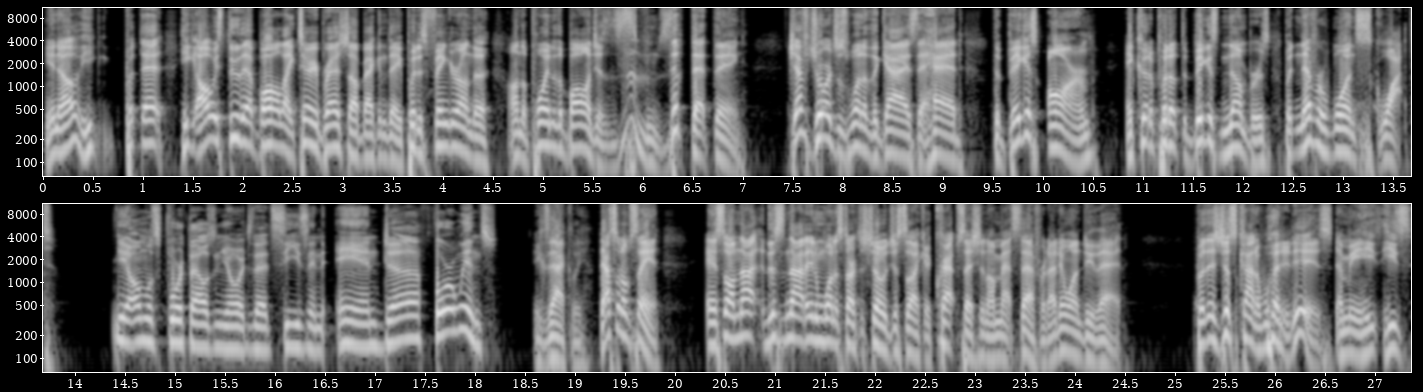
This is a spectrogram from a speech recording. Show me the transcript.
You know, he put that. He always threw that ball like Terry Bradshaw back in the day. Put his finger on the on the point of the ball and just zip, zip that thing. Jeff George was one of the guys that had the biggest arm and could have put up the biggest numbers, but never won squat. Yeah, almost 4,000 yards that season and uh, four wins. Exactly. That's what I'm saying. And so I'm not. This is not. I didn't want to start the show just like a crap session on Matt Stafford. I didn't want to do that. But it's just kind of what it is. I mean, he's he's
